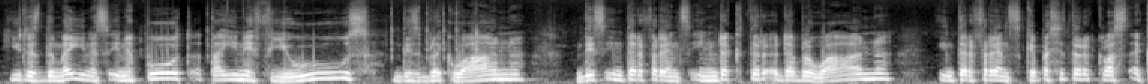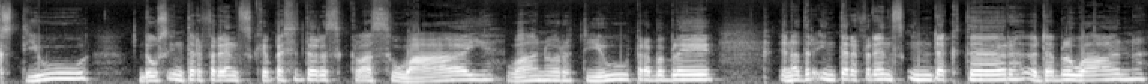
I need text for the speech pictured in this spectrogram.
Here is the mains input, a tiny fuse, this black one, this interference inductor double one, interference capacitor class X2, those interference capacitors class Y, one or two probably, another interference inductor, a double one,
